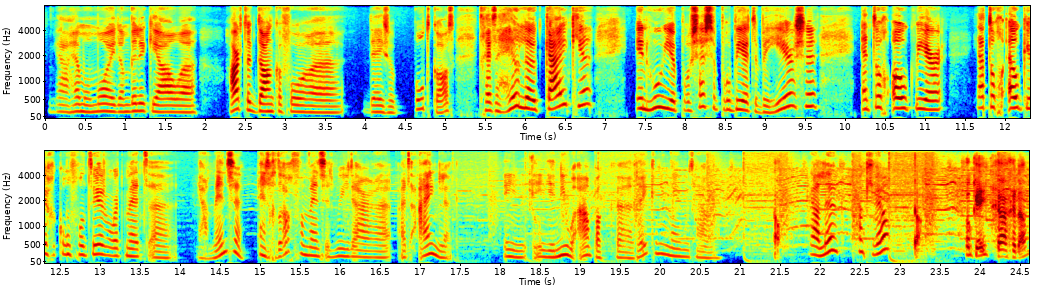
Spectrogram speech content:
Ja, helemaal mooi. Dan wil ik jou uh, hartelijk danken voor deze podcast. Het geeft een heel leuk kijkje in hoe je processen probeert te beheersen. En toch ook weer, ja, toch elke keer geconfronteerd wordt met ja, mensen en het gedrag van mensen en hoe je daar uh, uiteindelijk in, in, je nieuwe aanpak uh, rekening mee moet houden. Ja, ja leuk. Dankjewel. Ja, oké, okay, graag gedaan.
